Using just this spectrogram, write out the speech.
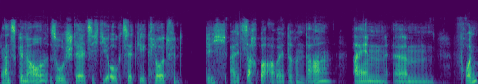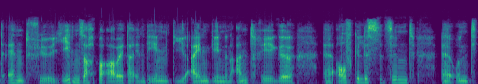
Ganz genau, so stellt sich die OZG Cloud für dich als Sachbearbeiterin dar. Ein ähm, Frontend für jeden Sachbearbeiter, in dem die eingehenden Anträge äh, aufgelistet sind äh, und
